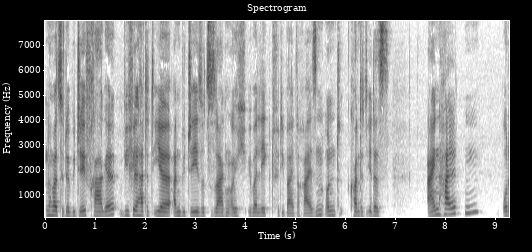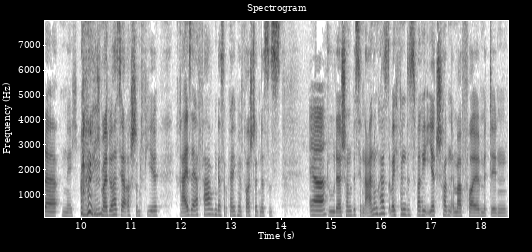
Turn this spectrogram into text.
Nochmal zu der Budgetfrage. Wie viel hattet ihr an Budget sozusagen euch überlegt für die beiden Reisen und konntet ihr das einhalten oder nicht? Mhm. Ich meine, du hast ja auch schon viel Reiseerfahrung, deshalb kann ich mir vorstellen, dass es ja. du da schon ein bisschen Ahnung hast, aber ich finde, es variiert schon immer voll mit den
